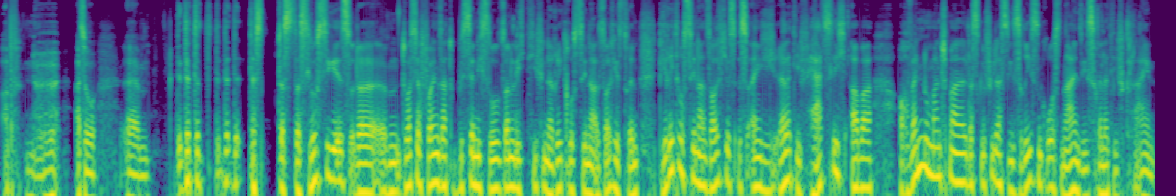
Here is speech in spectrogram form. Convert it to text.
ab, nö. Also, ähm, das, das, das, das Lustige ist, oder ähm, du hast ja vorhin gesagt, du bist ja nicht so sonderlich tief in der Retro-Szene als solches drin. Die Retro-Szene als solches ist eigentlich relativ herzlich, aber auch wenn du manchmal das Gefühl hast, sie ist riesengroß, nein, sie ist relativ klein.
